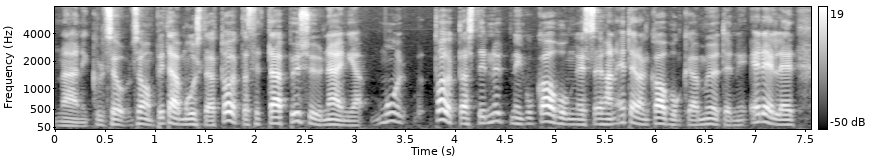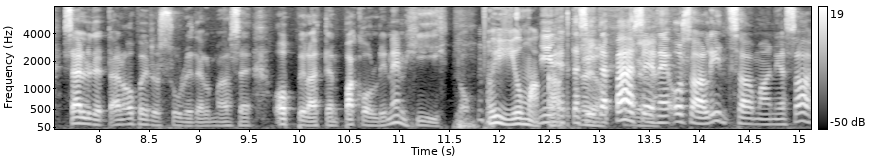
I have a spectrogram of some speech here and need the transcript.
näin, niin kyllä se on, se on, pitää muistaa. Ja toivottavasti tämä pysyy näin. Ja mu- toivottavasti nyt niin kuin kaupungeissa, ihan etelän kaupunkeja myöten, niin edelleen säilytetään opetussuunnitelmaan se oppilaiden pakollinen hiihto. Oi jumakaan. Niin, että siitä Joo, pääsee kyllä. ne osaa lintsaamaan ja saa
